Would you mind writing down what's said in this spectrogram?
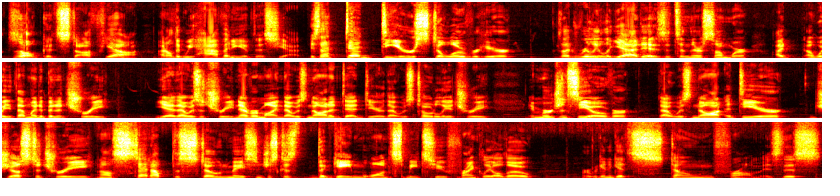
This is all good stuff, yeah. I don't think we have any of this yet. Is that dead deer still over here? Because I'd really... Yeah, it is. It's in there somewhere. I. Oh, wait, that might have been a tree. Yeah, that was a tree. Never mind. That was not a dead deer. That was totally a tree. Emergency over. That was not a deer, just a tree. And I'll set up the stonemason just because the game wants me to, frankly. Although, where are we going to get stone from? Is this...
